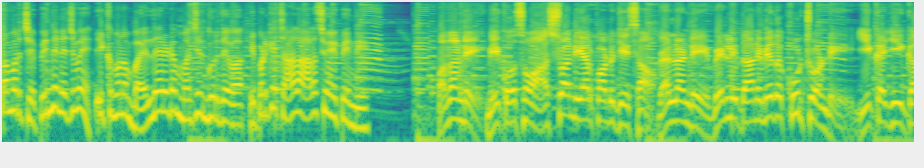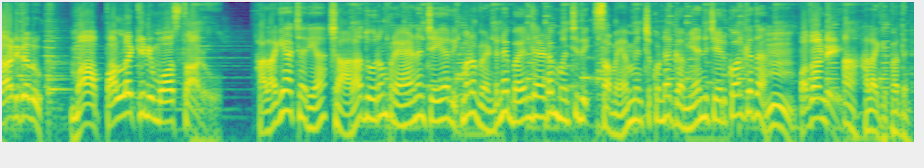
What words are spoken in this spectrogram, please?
తమరు చెప్పింది నిజమే. ఇక మనం బయలుదేరడం మంచిది గురుదేవా. ఇప్పటికే చాలా ఆలస్యం అయిపోయింది. పదండి మీకోసం అశ్వాన్ని ఏర్పాటు చేశాం. వెళ్ళండి వెళ్ళి దాని మీద కూర్చోండి. ఇక ఈ గాడిదలు మా పల్లకిని మోస్తారు. అలాగే ఆచార్య చాలా దూరం ప్రయాణం చేయాలి. మనం వెంటనే బయలుదేరడం మంచిది. సమయం మించకుండా గమ్యాన్ని చేరుకోవాలి కదా. పదండి. ఆ, అలాగే పదండి.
